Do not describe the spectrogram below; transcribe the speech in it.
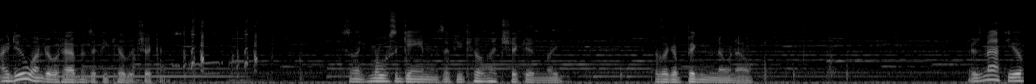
I do wonder what happens if you kill the chickens. So like most games, if you kill the chicken, like, it's like a big no-no. There's Matthew.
